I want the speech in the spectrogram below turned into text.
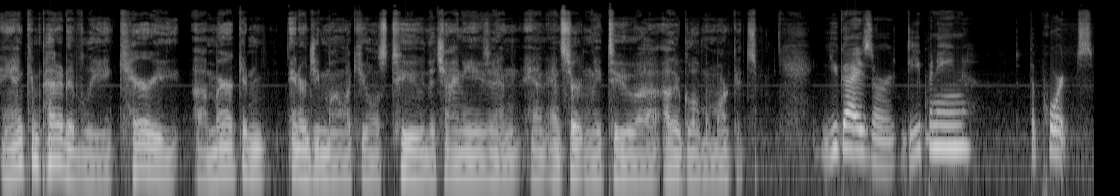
and competitively carry American energy molecules to the Chinese and, and, and certainly to uh, other global markets. You guys are deepening the port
